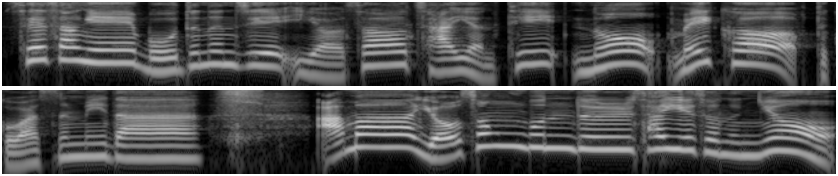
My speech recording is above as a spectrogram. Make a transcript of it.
세상의 모든 은지에 이어서 자이언티 No Makeup 듣고 왔습니다. 아마 여성분들 사이에서는요,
